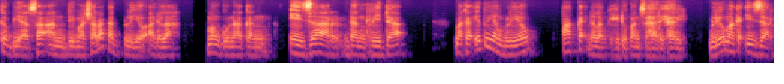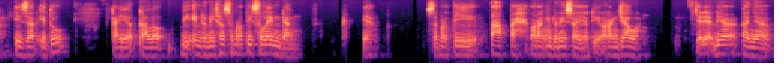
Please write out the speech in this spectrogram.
kebiasaan di masyarakat beliau adalah menggunakan izar dan rida, maka itu yang beliau pakai dalam kehidupan sehari-hari. Beliau pakai izar. Izar itu kayak kalau di Indonesia seperti selendang, ya, seperti tapeh orang Indonesia ya di orang Jawa. Jadi dia hanya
